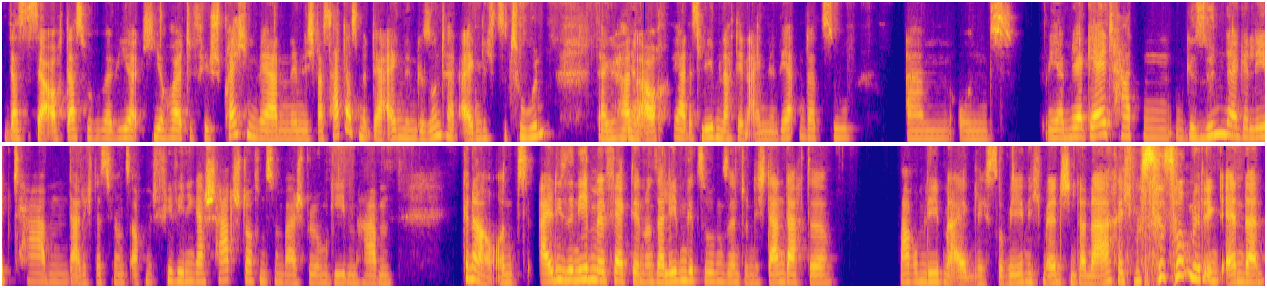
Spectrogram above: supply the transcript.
Das ist ja auch das, worüber wir hier heute viel sprechen werden, nämlich was hat das mit der eigenen Gesundheit eigentlich zu tun? Da gehört ja. auch ja das Leben nach den eigenen Werten dazu. Ähm, und wir mehr Geld hatten, gesünder gelebt haben, dadurch, dass wir uns auch mit viel weniger Schadstoffen zum Beispiel umgeben haben. Genau, und all diese Nebeneffekte in unser Leben gezogen sind und ich dann dachte, warum leben eigentlich so wenig Menschen danach? Ich muss das unbedingt ändern.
